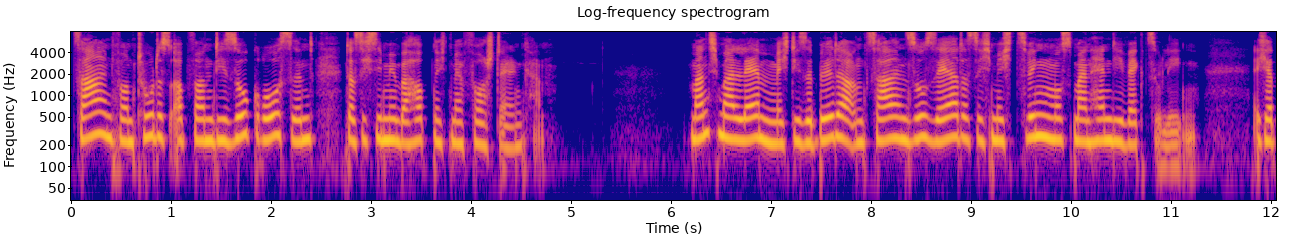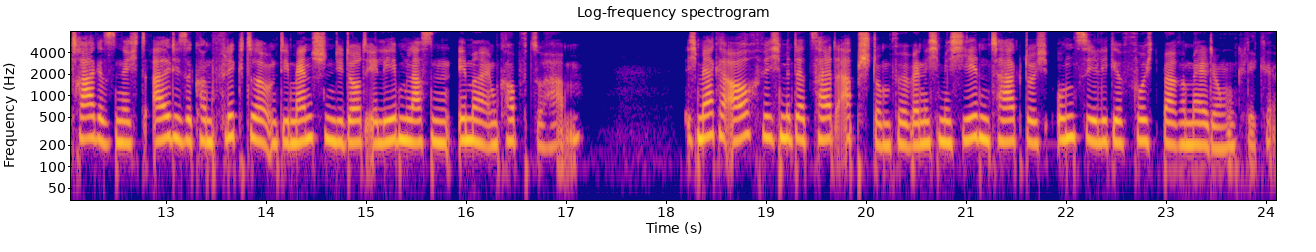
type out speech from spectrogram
Zahlen von Todesopfern, die so groß sind, dass ich sie mir überhaupt nicht mehr vorstellen kann. Manchmal lähmen mich diese Bilder und Zahlen so sehr, dass ich mich zwingen muss, mein Handy wegzulegen. Ich ertrage es nicht, all diese Konflikte und die Menschen, die dort ihr Leben lassen, immer im Kopf zu haben. Ich merke auch, wie ich mit der Zeit abstumpfe, wenn ich mich jeden Tag durch unzählige furchtbare Meldungen klicke.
